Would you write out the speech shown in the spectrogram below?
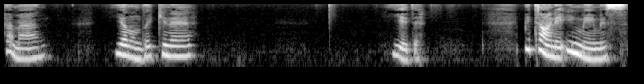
hemen yanındakine 7. Bir tane ilmeğimiz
